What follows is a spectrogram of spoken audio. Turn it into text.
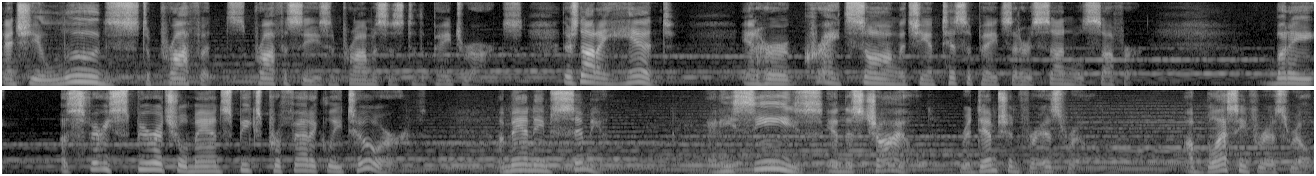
And she alludes to prophets, prophecies, and promises to the patriarchs. There's not a hint in her great song that she anticipates that her son will suffer. But a, a very spiritual man speaks prophetically to her, a man named Simeon. And he sees in this child redemption for Israel a blessing for Israel,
